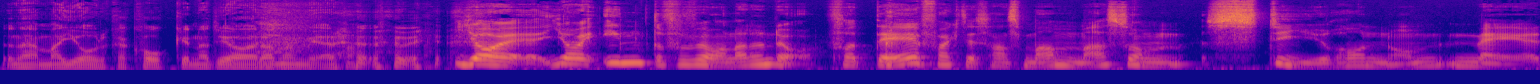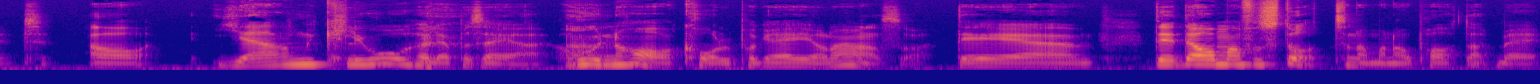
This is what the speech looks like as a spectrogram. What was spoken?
den här Mallorca-kocken att göra något mer. Jag, är- jag är inte förvånad ändå, för att det är faktiskt hans mamma som styr honom med, ja, järnklor höll jag på att säga. Hon har koll på grejerna alltså. Det, det, det har man förstått när man har pratat med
